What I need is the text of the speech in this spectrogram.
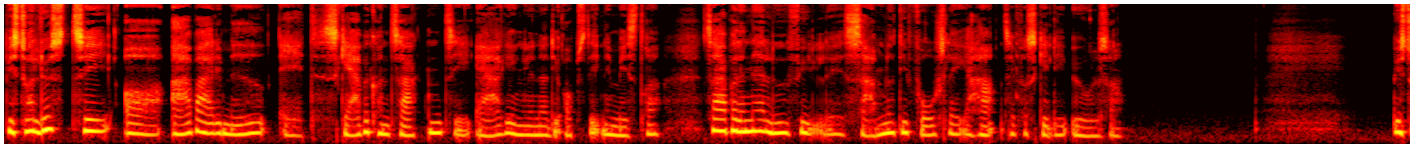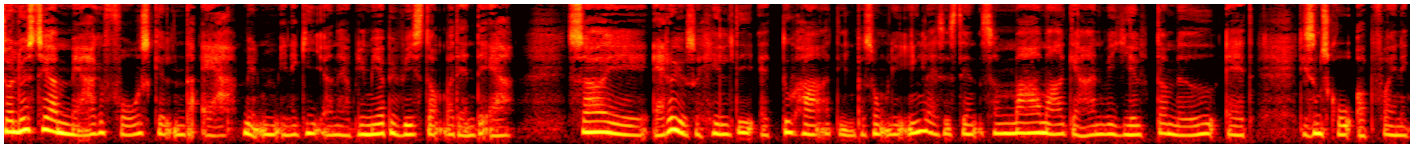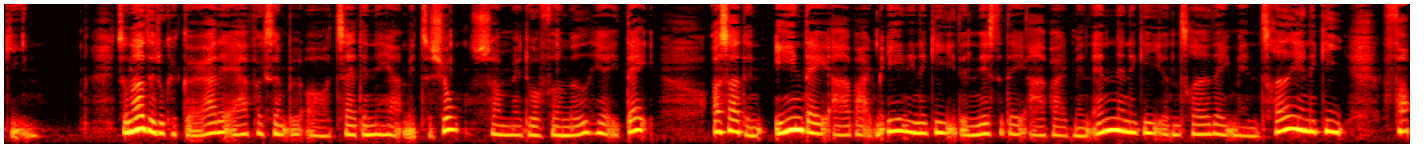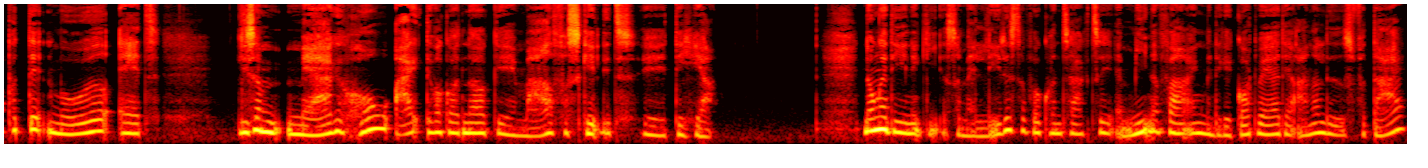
Hvis du har lyst til at arbejde med at skærpe kontakten til ærkeenglen og de opstigende mestre, så har jeg på den her lydfil øh, samlet de forslag, jeg har til forskellige øvelser. Hvis du har lyst til at mærke forskellen, der er mellem energierne og blive mere bevidst om, hvordan det er, så øh, er du jo så heldig, at du har din personlige engleassistent, som meget, meget gerne vil hjælpe dig med at ligesom skrue op for energien. Så noget af det, du kan gøre, det er for eksempel at tage denne her meditation, som øh, du har fået med her i dag, og så den ene dag arbejde med en energi, den næste dag arbejde med en anden energi, og den tredje dag med en tredje energi, for på den måde at ligesom mærke, hov, ej, det var godt nok øh, meget forskelligt øh, det her. Nogle af de energier, som er lettest at få kontakt til, er min erfaring, men det kan godt være, at det er anderledes for dig.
